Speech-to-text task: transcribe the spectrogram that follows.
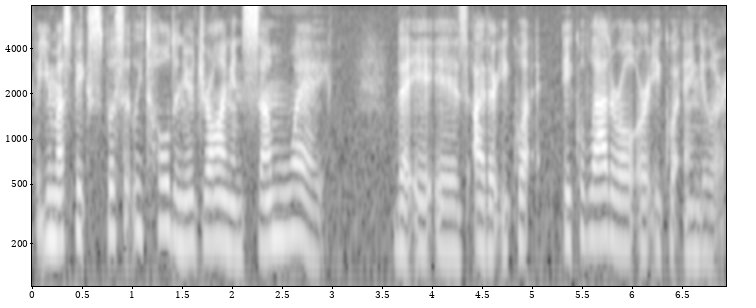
But you must be explicitly told in your drawing in some way that it is either equilateral or equiangular.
